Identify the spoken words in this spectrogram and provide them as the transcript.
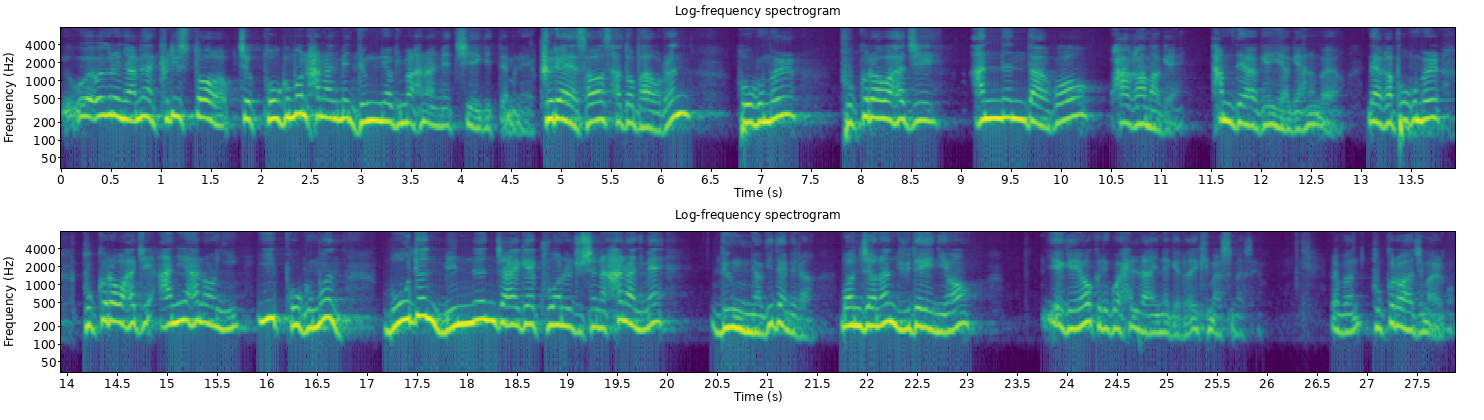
왜, 왜 그러냐면 그리스도 즉 복음은 하나님의 능력이며 하나님의 지혜이기 때문에요. 그래서 사도 바울은 복음을 부끄러워하지 않는다고 과감하게 담대하게 이야기하는 거예요. 내가 복음을 부끄러워하지 아니하노니 이 복음은 모든 믿는 자에게 구원을 주시는 하나님의 능력이 됨이라. 먼저는 유대인이요 에게요 그리고 헬라인에게도 이렇게 말씀하세요. 여러분 부끄러워하지 말고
